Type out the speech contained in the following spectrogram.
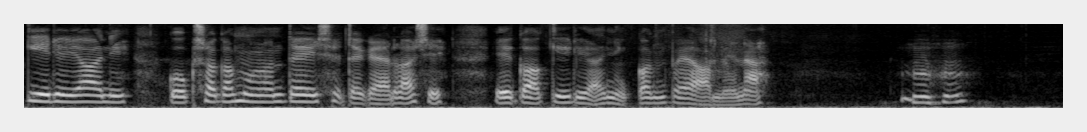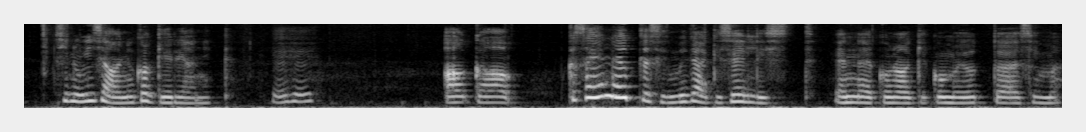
kirjanikuks, aga mul on teisi tegelasi. iga kirjanik on peamine mm. -hmm. sinu isa on ju ka kirjanik, mm. -hmm. Aga kas sa enne ütlesid midagi sellist, enne kunagi, kui me juttu ajasime,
